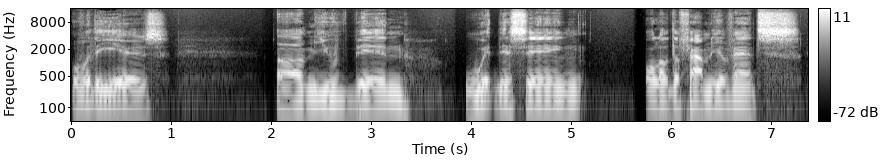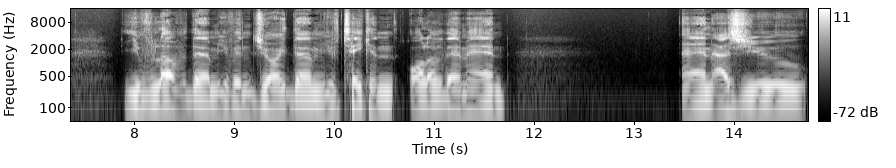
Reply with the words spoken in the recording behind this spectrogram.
over the years, um, you've been witnessing all of the family events. You've loved them. You've enjoyed them. You've taken all of them in. And as you,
